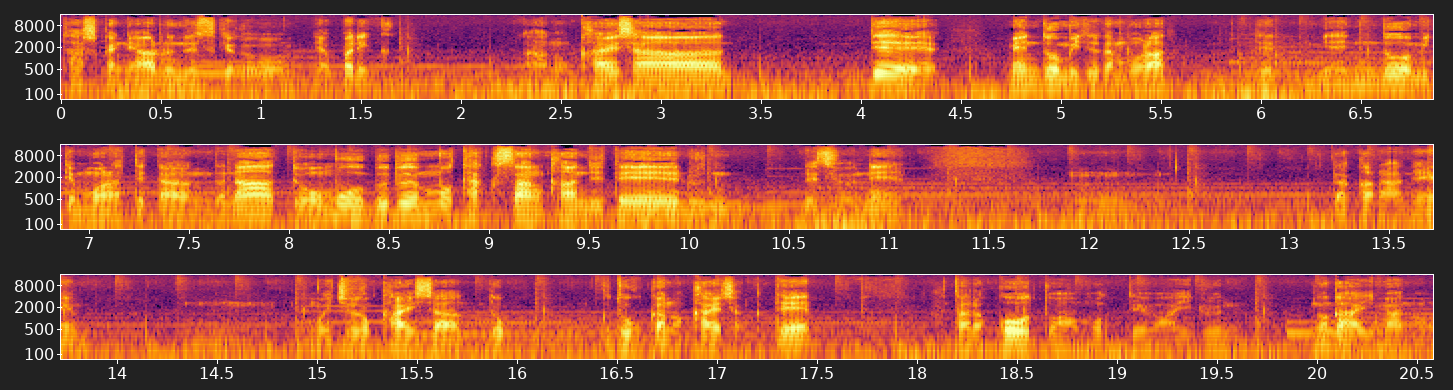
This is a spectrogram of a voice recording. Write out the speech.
確かにあるんですけどやっぱりあの会社で面倒見てたもらって面倒を見てもらってたんだなって思う部分もたくさん感じてるんですよね。うん、だからね、うん、もう一度会社どどっかの会社で働こうとは思ってはいるのが今の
